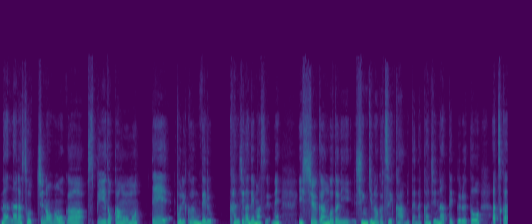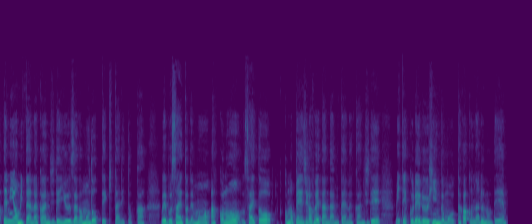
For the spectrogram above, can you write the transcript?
なんならそっちの方がスピード感を持って取り組んでる感じが出ますよね。一週間ごとに新機能が追加みたいな感じになってくると、あ、使ってみようみたいな感じでユーザーが戻ってきたりとか、ウェブサイトでも、あ、このサイト、このページが増えたんだみたいな感じで見てくれる頻度も高くなるので、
